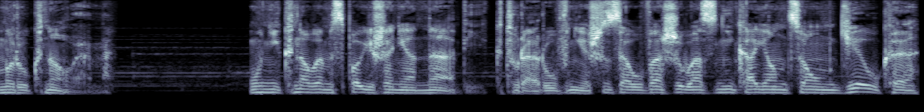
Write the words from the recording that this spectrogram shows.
Mruknąłem. Uniknąłem spojrzenia Nadi, która również zauważyła znikającą mgiełkę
